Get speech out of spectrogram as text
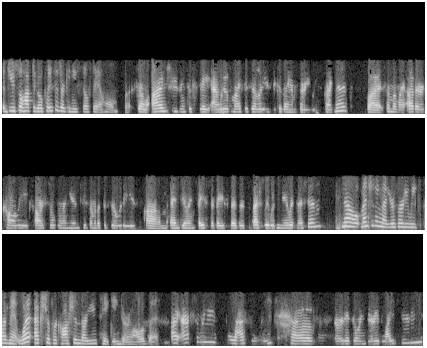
Do you still have to go places or can you still stay at home? So I'm choosing to stay out of my facilities because I am 30 weeks pregnant. But some of my other colleagues are still going into some of the facilities um, and doing face to face visits, especially with new admissions. Now, mentioning that you're 30 weeks pregnant, what extra precautions are you taking during all of this? I actually last week have started going very light duty.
